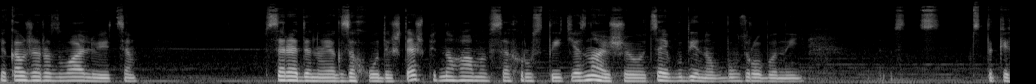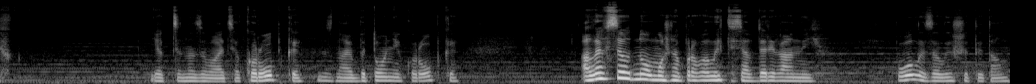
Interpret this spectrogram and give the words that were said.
яка вже розвалюється. Всередину, як заходиш, теж під ногами все хрустить. Я знаю, що цей будинок був зроблений з, з- таких, як це називається, коробки, не знаю, бетонні коробки. Але все одно можна провалитися в дерев'яний поле, залишити там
